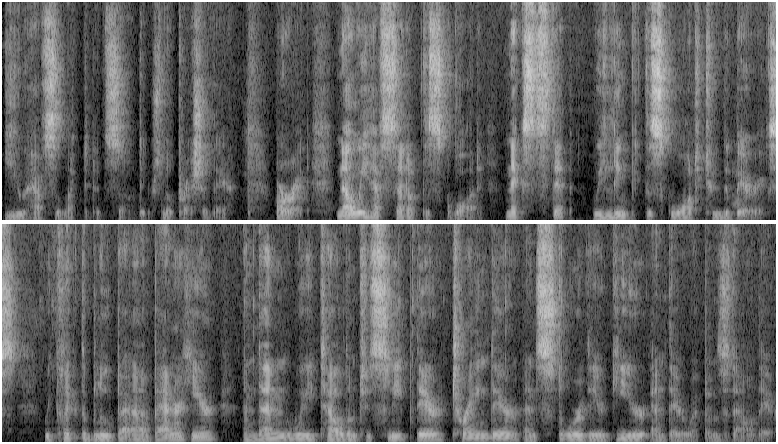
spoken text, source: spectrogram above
you have selected it, so there's no pressure there. All right, now we have set up the squad. Next step, we link the squad to the barracks. We click the blue ba uh, banner here, and then we tell them to sleep there, train there, and store their gear and their weapons down there.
